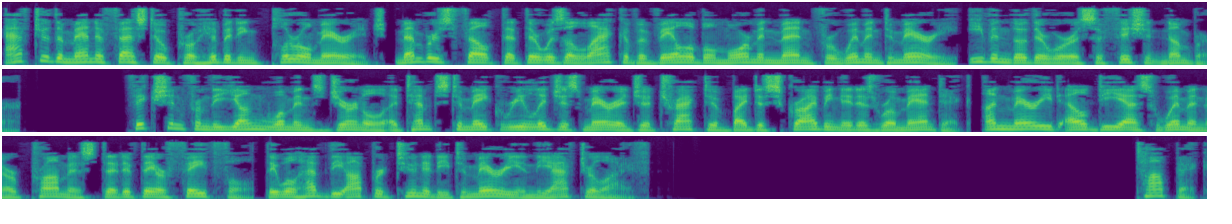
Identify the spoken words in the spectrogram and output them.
After the manifesto prohibiting plural marriage, members felt that there was a lack of available Mormon men for women to marry, even though there were a sufficient number. Fiction from the Young Woman's Journal attempts to make religious marriage attractive by describing it as romantic. Unmarried LDS women are promised that if they are faithful, they will have the opportunity to marry in the afterlife. Topic:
